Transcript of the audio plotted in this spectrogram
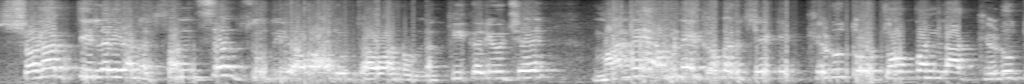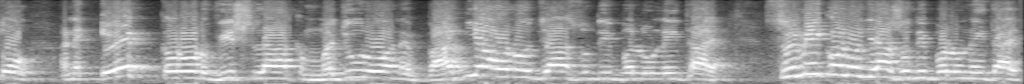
સડકથી લઈ અને સંસદ સુધી અવાજ ઉઠાવવાનું નક્કી કર્યું છે. માને અમને ખબર છે કે ખેડૂતો ચોપન લાખ ખેડૂતો અને એક કરોડ વીસ લાખ મજૂરો અને ભાગ્યાઓનું જ્યાં સુધી ભલું નહીં થાય, શ્રમિકોનું જ્યાં સુધી ભલું નહીં થાય,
